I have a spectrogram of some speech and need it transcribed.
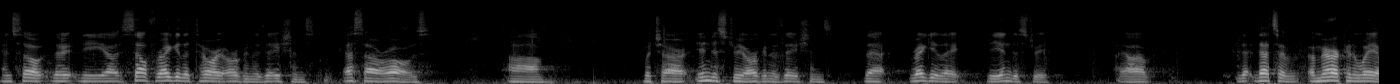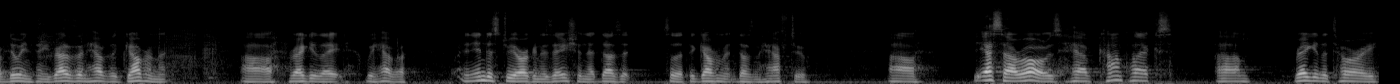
And so the, the uh, self-regulatory organizations, SROs, um, which are industry organizations that regulate the industry, uh, th that's an American way of doing things. Rather than have the government uh, regulate. We have a, an industry organization that does it so that the government doesn't have to. Uh, the SROs have complex um, regulatory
